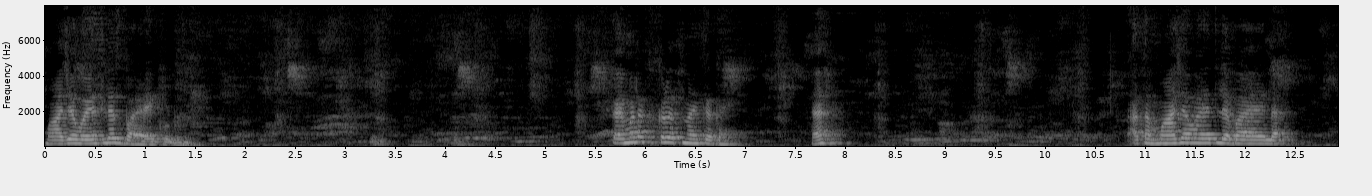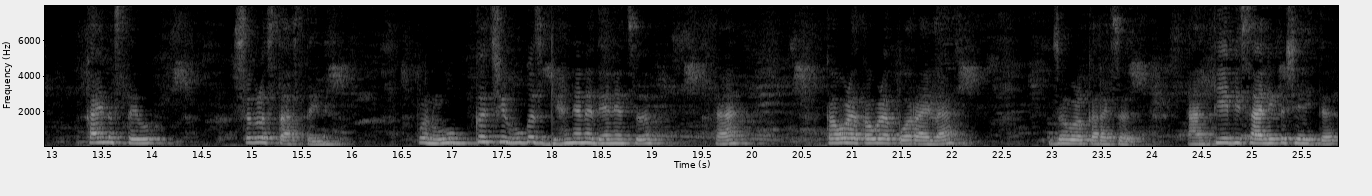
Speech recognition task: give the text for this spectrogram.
माझ्या वयातल्याच बायाकडून. काय मला का कळत नाही का काय? हा? आता माझ्या वयातल्या बायाला काय नसतंय हो? सगळंच तर असतंय ना. पण उगची उगच घेण्यानं देण्याचं हां? कवळ्या कवळ्या पोरायला जवळ करायचं. आणि ते बी साली कशी आहे तर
